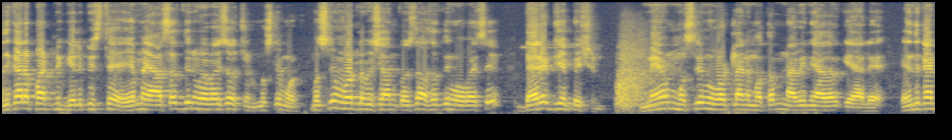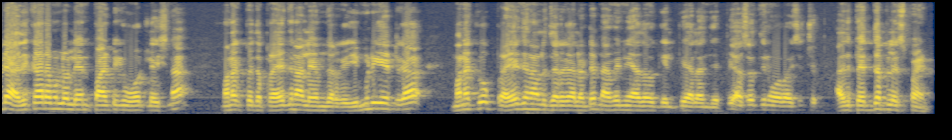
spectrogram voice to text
అధికార పార్టీని గెలిపిస్తే ఏమై అసద్దీన్ ఓవైసీ వచ్చిండు ముస్లిం ఓట్. ముస్లిం ఓట్ల విషయానికి వస్తే అసద్దీన్ ఓవైసీ డైరెక్ట్ చెప్పేసిండు మేము ముస్లిం ఓట్లని మొత్తం నవీన్ యాదవ్కి ఇవ్వాలి ఎందుకంటే అధికారంలో లేని పార్టీకి ఓట్లు వేసినా మనకు పెద్ద ప్రయోజనాలు ఏం జరగవు. ఇమీడియట్గా మనకు ప్రయోజనాలు జరగాలంటే నవీన్ యాదవ్ గెలిపించాలని చెప్పి అసద్దీన్ ఓవైసీ చెప్పి అది పెద్ద ప్లస్ పాయింట్.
